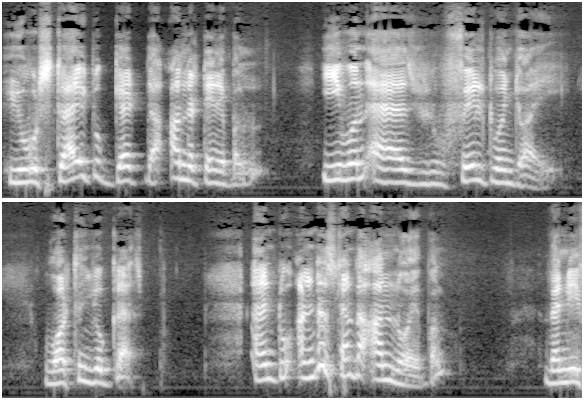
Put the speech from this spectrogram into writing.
you would strive to get the unattainable even as you fail to enjoy what's in your grasp. And to understand the unknowable when we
